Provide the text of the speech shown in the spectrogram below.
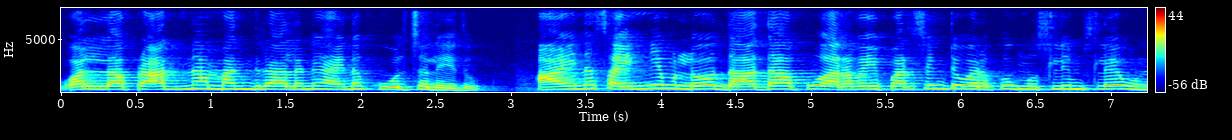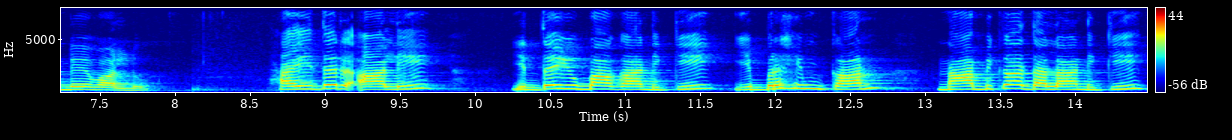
వాళ్ళ ప్రార్థనా మందిరాలని ఆయన కూల్చలేదు. ఆయన సైన్యంలో దాదాపు అరవై పర్సెంట్ వరకు ముస్లిమ్స్లే ఉండేవాళ్ళు. హైదర్ అలీ యుద్ధ విభాగానికి ఇబ్రహీం ఖాన్ నాబికా దళానికి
